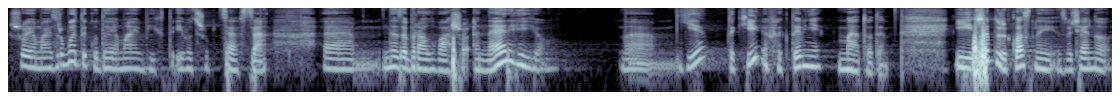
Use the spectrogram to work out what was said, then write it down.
Що я маю зробити, куди я маю бігти? І от щоб це все е, не забрало вашу енергію, Е, є такі ефективні методи. І ще дуже класний, звичайно,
